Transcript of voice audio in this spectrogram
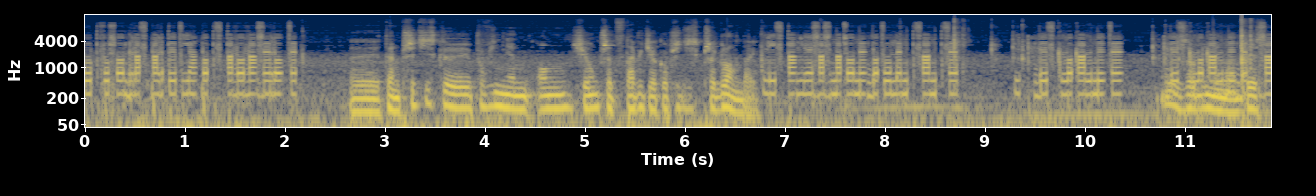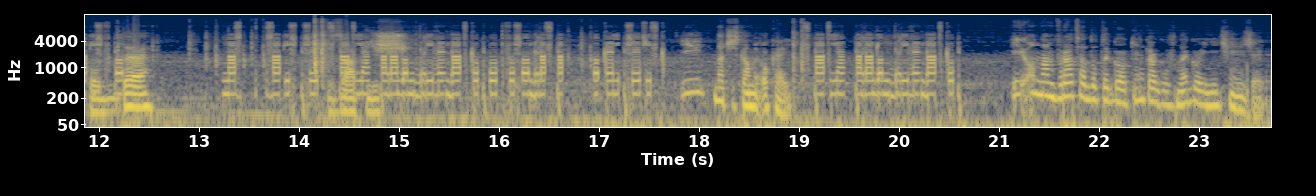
utwórz obraz partycja podstawowa 0 C e, ten przycisk, e, powinien on się przedstawić jako przycisk przeglądaj. lista niezaznaczone dokument sam C dysk lokalny C I dysk zrobimy lokalny na D dysku zapisz D. Zapisz. OK przycisk i naciskamy OK. Paragon Driven I on nam wraca do tego okienka głównego i nic się nie dzieje.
